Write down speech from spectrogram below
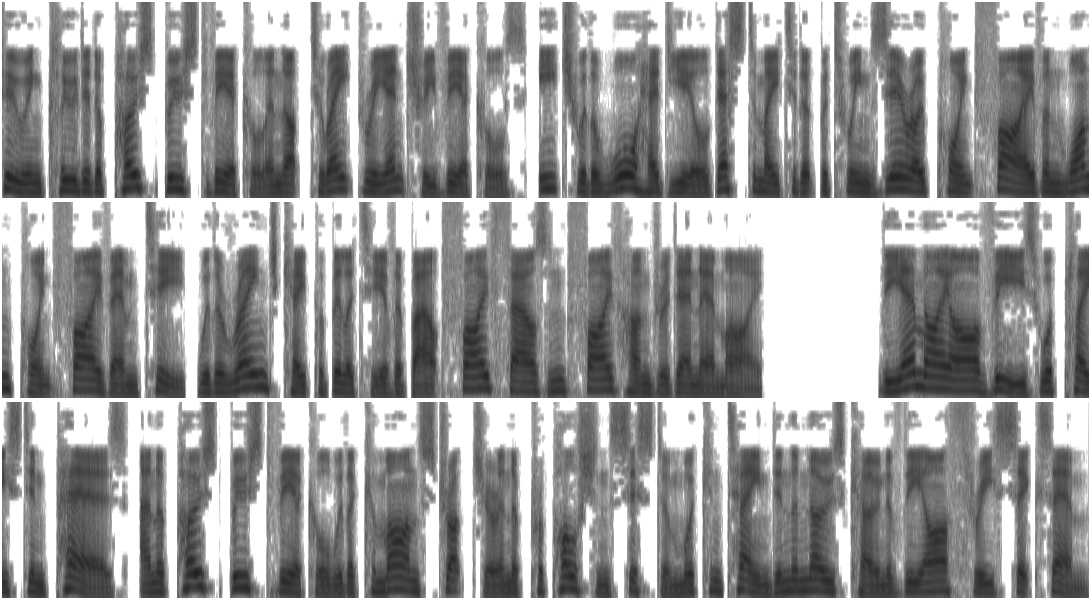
2 included a post-boost vehicle and up to eight re-entry vehicles, each with a warhead yield estimated at between 0.5 and 1.5 mt, with a range capability of about 5,500 nmi. The MIRVs were placed in pairs, and a post-boost vehicle with a command structure and a propulsion system were contained in the nose cone of the R-36M.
